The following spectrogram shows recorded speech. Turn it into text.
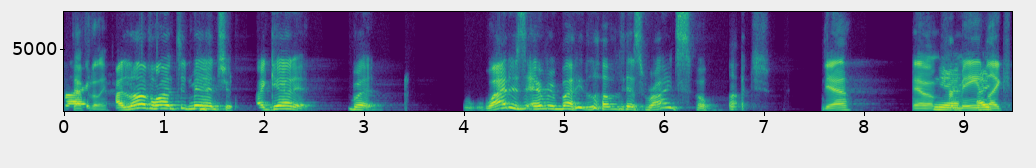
like, definitely. I love haunted mansion. I get it, but why does everybody love this ride so much? Yeah. Yeah. Yeah, for me, I- like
